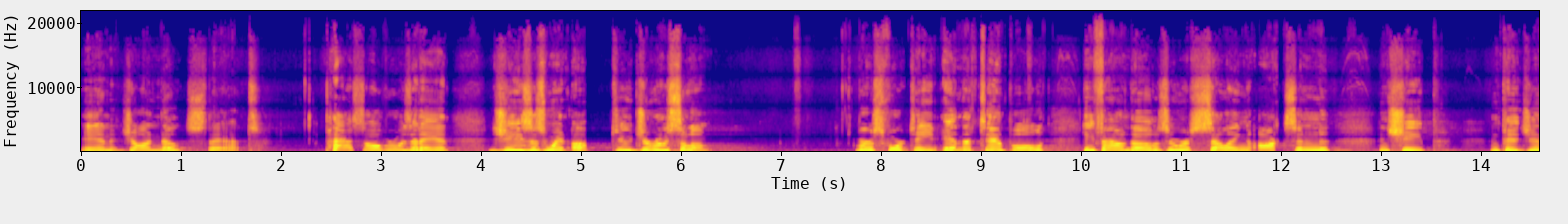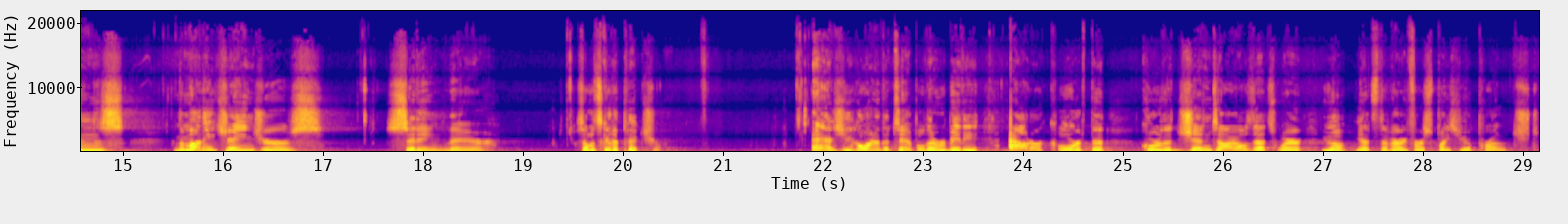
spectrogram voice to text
And John notes that. Passover was at hand. Jesus went up to Jerusalem. Verse 14 In the temple, he found those who were selling oxen and sheep and pigeons and the money changers sitting there. So let's get a picture. As you go into the temple, there would be the outer court, the court of the Gentiles. That's where you, that's the very first place you approached.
